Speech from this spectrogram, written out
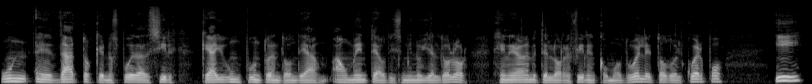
un eh, dato que nos pueda decir que hay un punto en donde aumente o disminuye el dolor. Generalmente lo refieren como duele todo el cuerpo y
